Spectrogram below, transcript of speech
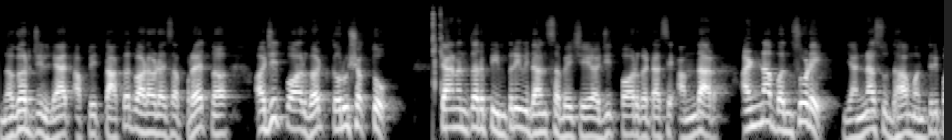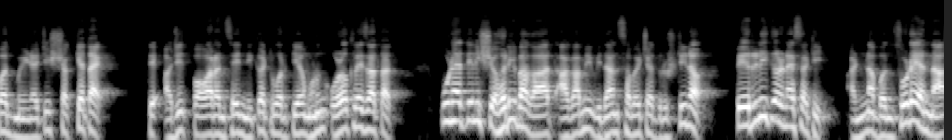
नगर जिल्ह्यात आपली ताकद वाढवण्याचा प्रयत्न अजित पवार गट करू शकतो. त्यानंतर पिंपरी विधानसभेचे अजित पवार गटाचे आमदार अण्णा बनसोडे यांना सुद्धा मंत्रिपद मिळण्याची शक्यता आहे ते अजित पवारांचे निकटवर्तीय म्हणून ओळखले जातात. पुण्यातील शहरी भागात आगामी विधानसभेच्या दृष्टीनं पेरणी करण्यासाठी अण्णा बनसोडे यांना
